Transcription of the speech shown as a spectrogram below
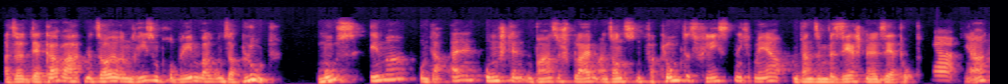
Also der Körper hat mit Säuren ein Riesenproblem, weil unser Blut muss immer unter allen Umständen basisch bleiben, ansonsten verklumpt es, fließt nicht mehr und dann sind wir sehr schnell sehr tot. Ja. ja?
